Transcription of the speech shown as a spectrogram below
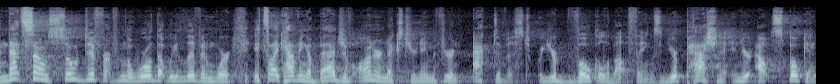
And that sounds so different from the world that we live in, where it's like having a badge of honor next to your name if you're an activist or you're vocal about things and you're passionate and you're outspoken.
